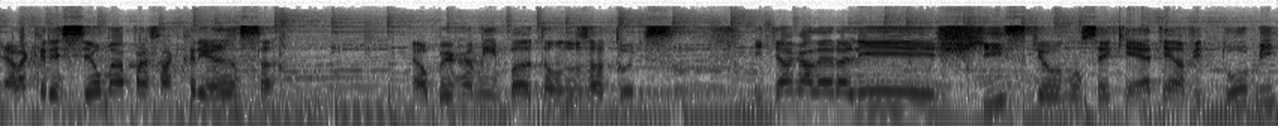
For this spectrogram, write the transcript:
Ela cresceu, mas parece uma criança. É o Benjamin Button dos atores. E tem a galera ali X, que eu não sei quem é, tem a Vitube,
